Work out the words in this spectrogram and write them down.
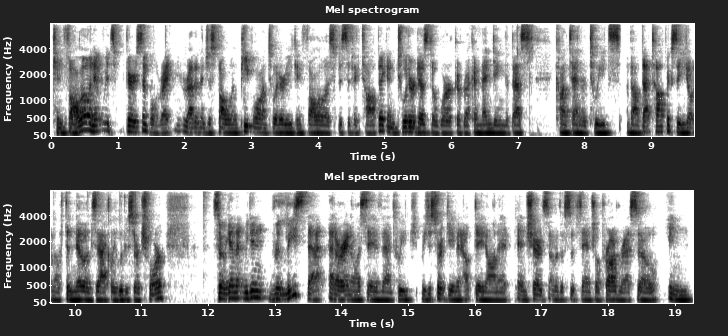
can follow and it, it's very simple right? Rather than just following people on twitter you can follow a specific topic and twitter does the work of recommending the best content or tweets about that topic so you don't have to know exactly who to search for so again, we didn't release that at our analyst day event. We we just sort of gave an update on it and shared some of the substantial progress. So in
